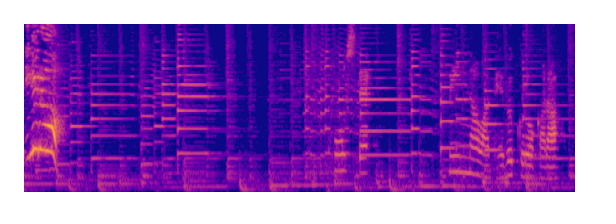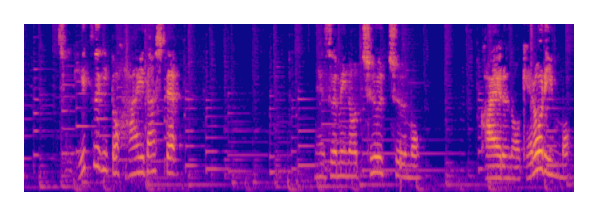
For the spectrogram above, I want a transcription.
逃げろこうしてみんなは手袋から次々と這い出してネズミのチューチューもカエルのケロリンも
